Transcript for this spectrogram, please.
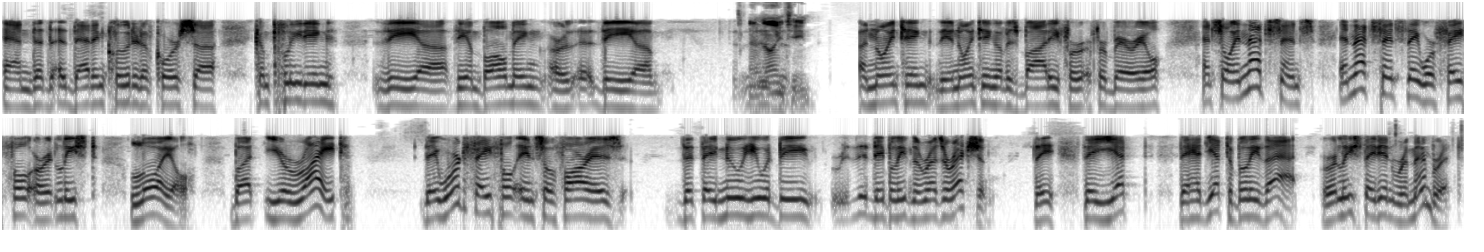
and th- that included, of course, uh, completing the uh, the embalming or the anointing. Anointing, the anointing of his body for, for burial. And so in that sense, in that sense they were faithful or at least loyal. But you're right, they weren't faithful insofar as that they knew he would be they believed in the resurrection. They they yet they had yet to believe that, or at least they didn't remember it.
